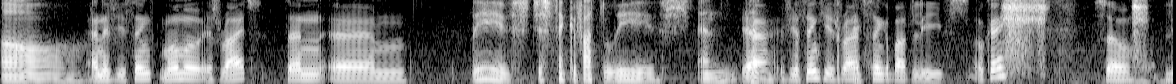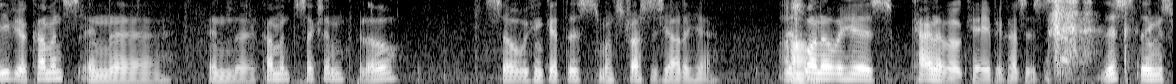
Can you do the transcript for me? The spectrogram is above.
Oh, And if you think Momo is right, then um, leaves. Just think about the leaves. And yeah, and- if you think he's right, think about leaves. Okay. So leave your comments in uh, in the comment section below, so we can get this monstrosity out of here. This Oh. one over here is kind of okay because it's this things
